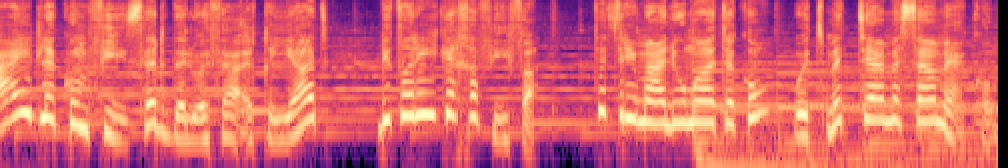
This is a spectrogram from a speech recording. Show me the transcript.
أعيد لكم فيه سرد الوثائقيات بطريقة خفيفة. تثري معلوماتكم وتمتع مسامعكم.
